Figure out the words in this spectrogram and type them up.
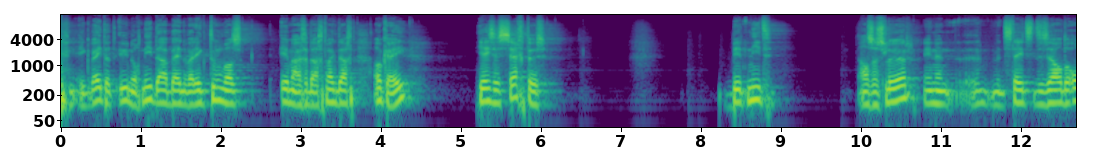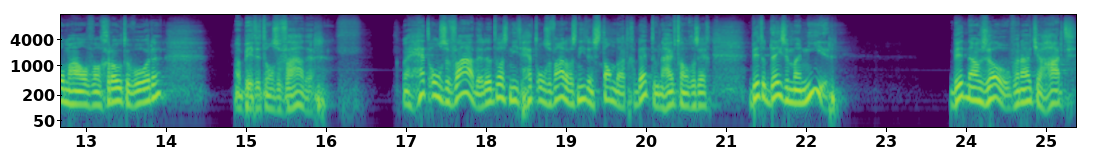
ik weet dat u nog niet daar bent waar ik toen was in mijn gedachten. Maar ik dacht, oké, Jezus zegt dus, bid niet als een sleur, in een, met steeds dezelfde omhaal van grote woorden, maar bid het onze Vader. Maar het onze Vader, dat was niet het onze Vader, was niet een standaard gebed toen. Hij heeft gewoon gezegd, bid op deze manier. Bid nou zo, vanuit je hart.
